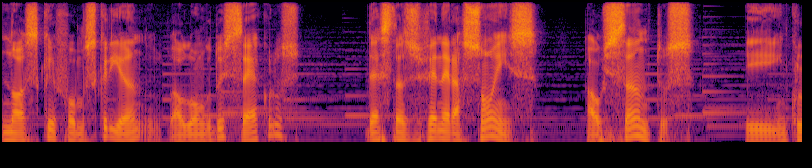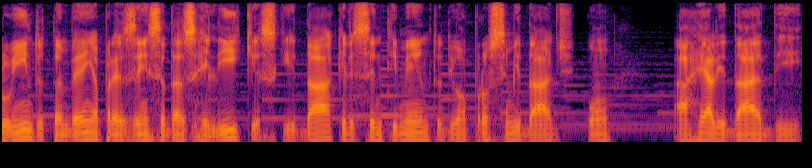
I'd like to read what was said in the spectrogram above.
nós que fomos criando ao longo dos séculos destas venerações aos santos e incluindo também a presença das relíquias, que dá aquele sentimento de uma proximidade com a realidade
